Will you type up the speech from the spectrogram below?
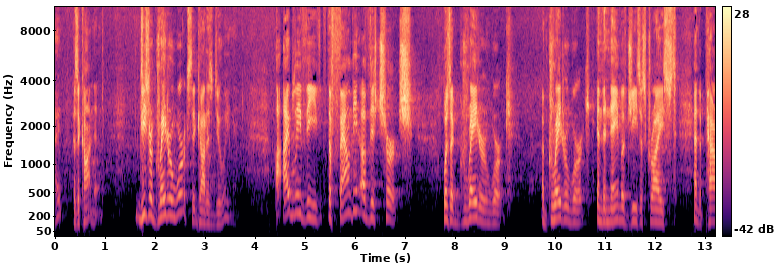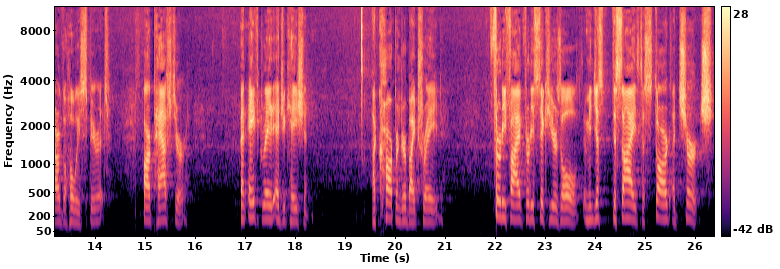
right, as a continent. These are greater works that God is doing. I believe the, the founding of this church was a greater work, a greater work in the name of Jesus Christ and the power of the Holy Spirit. Our pastor, an eighth grade education, a carpenter by trade, 35, 36 years old. I mean, just decides to start a church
